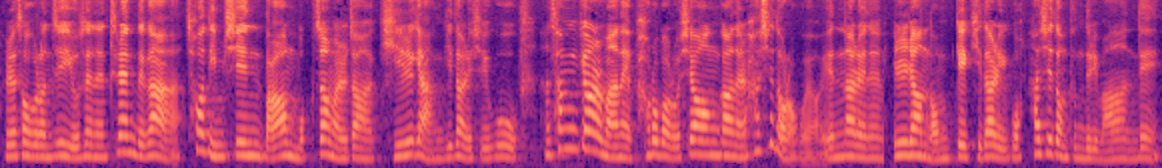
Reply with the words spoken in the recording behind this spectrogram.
그래서 그런지 요새는 트렌드가 첫 임신 마음 먹자마자 길게 안 기다리시고 한 3개월 만에 바로바로 시험관을 하시더라고요. 옛날에는 1년 넘게 기다리고 하시던 분들이 많았는데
